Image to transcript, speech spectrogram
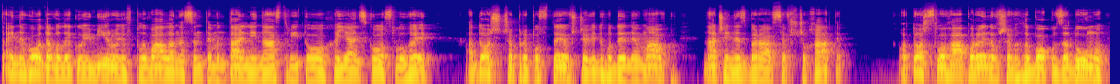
Та й негода великою мірою впливала на сентиментальний настрій того хаянського слуги, а дощ, що припустив, що від години мавп, наче й не збирався вщухати. Отож слуга, поринувши в глибоку задуму,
